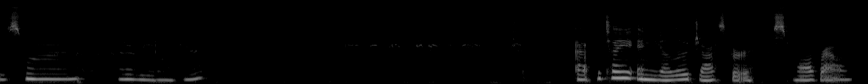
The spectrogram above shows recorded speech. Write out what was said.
This one, I gotta read on here. Apatite and yellow jasper, small round.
